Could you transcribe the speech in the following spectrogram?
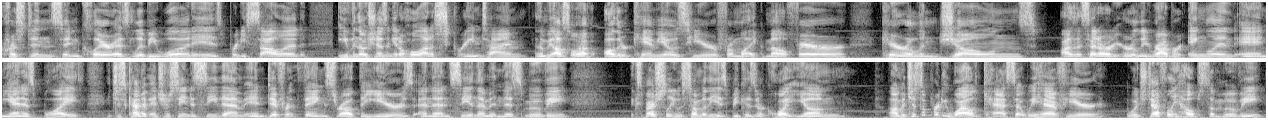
Kristin Sinclair as Libby Wood is pretty solid, even though she doesn't get a whole lot of screen time. And then we also have other cameos here from like Mel Ferrer, Carolyn Jones, as I said already early, Robert Englund and Janus Blythe. It's just kind of interesting to see them in different things throughout the years and then seeing them in this movie. especially with some of these because they're quite young. Um, it's just a pretty wild cast that we have here, which definitely helps the movie.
